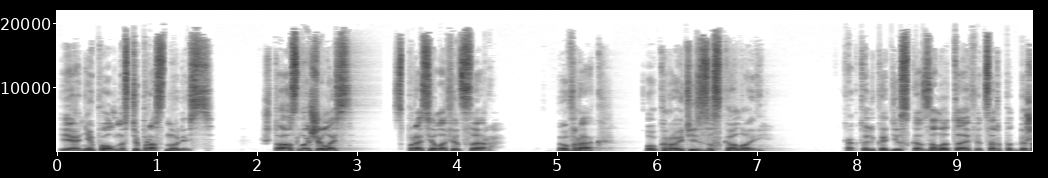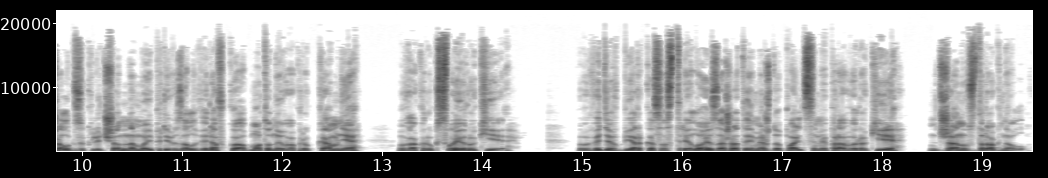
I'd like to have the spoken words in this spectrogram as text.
и они полностью проснулись. «Что случилось?» – спросил офицер. «Враг. Укройтесь за скалой». Как только Ди сказал это, офицер подбежал к заключенному и перевязал веревку, обмотанную вокруг камня, вокруг своей руки. Увидев Берка со стрелой, зажатой между пальцами правой руки, Джан вздрогнул.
